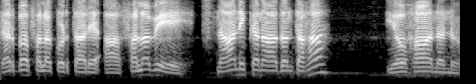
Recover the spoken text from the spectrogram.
ಗರ್ಭಫಲ ಕೊಡ್ತಾರೆ. ಆ ಫಲವೇ ಸ್ನಾನಿಕನಾದಂತಹ ಯೋಹಾನನು.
